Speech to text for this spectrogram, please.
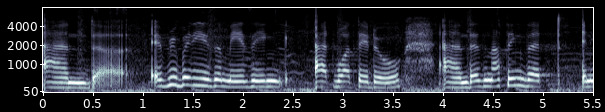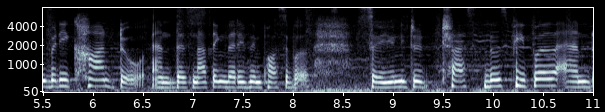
and uh, everybody is amazing at what they do and there's nothing that anybody can't do and there's nothing that is impossible. So you need to trust those people and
